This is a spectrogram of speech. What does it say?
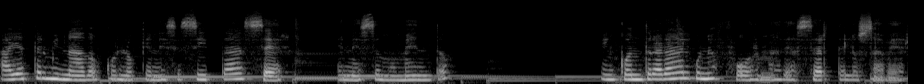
haya terminado con lo que necesita hacer en ese momento, encontrará alguna forma de hacértelo saber,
